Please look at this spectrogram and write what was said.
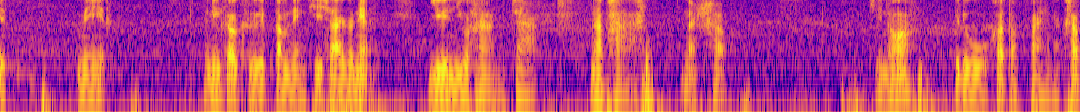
17 เมตร อันนี้ก็คือตำแหน่งที่ชายคนนี้ยืนอยู่ห่างจากหน้าผานะครับ โอเคเนาะ ไปดูข้อต่อไปนะครับ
